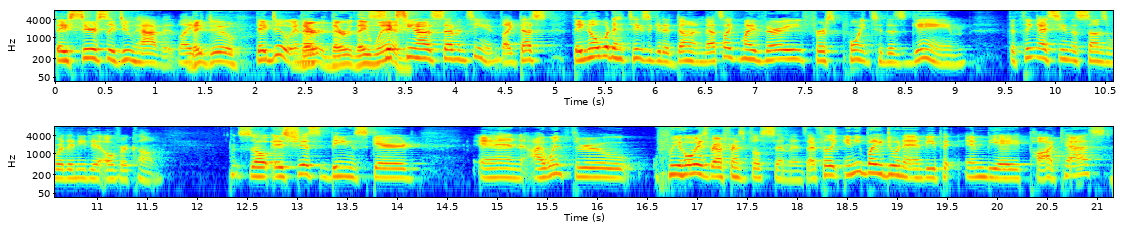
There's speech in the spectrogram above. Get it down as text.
They seriously do have it. Like They do. They do. And They're they're they win. 16 out of 17. Like that's they know what it takes to get it done. That's like my very first point to this game. The thing I see in the Suns where they need to overcome. So it's just being scared. And I went through. We always reference Bill Simmons. I feel like anybody doing an MVP, NBA podcast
